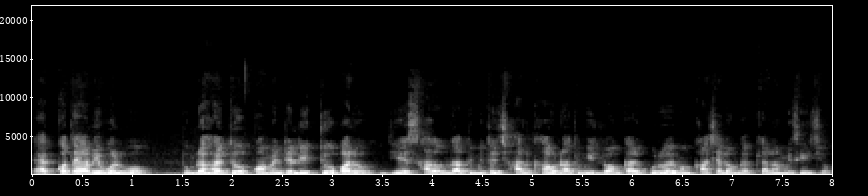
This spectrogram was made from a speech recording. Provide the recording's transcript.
এক কথায় আমি বলব তোমরা হয়তো কমেন্টে লিখতেও পারো যে সাধনদা তুমি তো ঝাল খাও না তুমি লঙ্কার গুঁড়ো এবং কাঁচা লঙ্কা কেন মিশিয়েছো?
